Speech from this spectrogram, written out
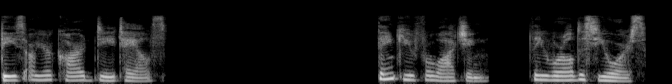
These are your card details. Thank you for watching. The world is yours.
